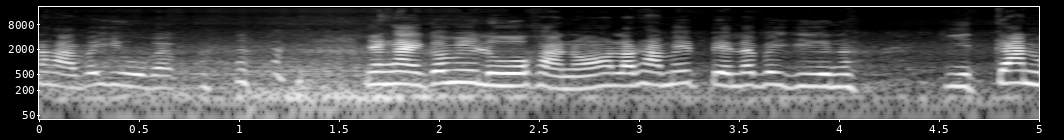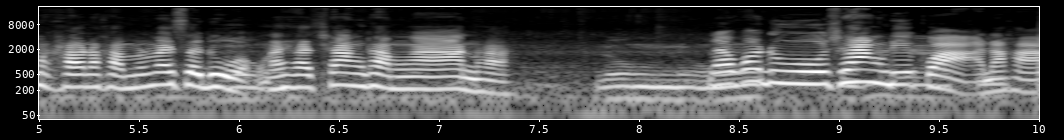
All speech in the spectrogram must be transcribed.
นะคะ ไปอยู่แบบ ยังไงก็ไม่รู้ค่ะเนาะเราทำไม่เป็นแล้วไปยืน กรีดกั้นเขานะคะ มันไม่สะดวกนะคะ ช่างทำงานค่ะ ลุงหนูแล้วก็ดูช่างดีกว่านะคะ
